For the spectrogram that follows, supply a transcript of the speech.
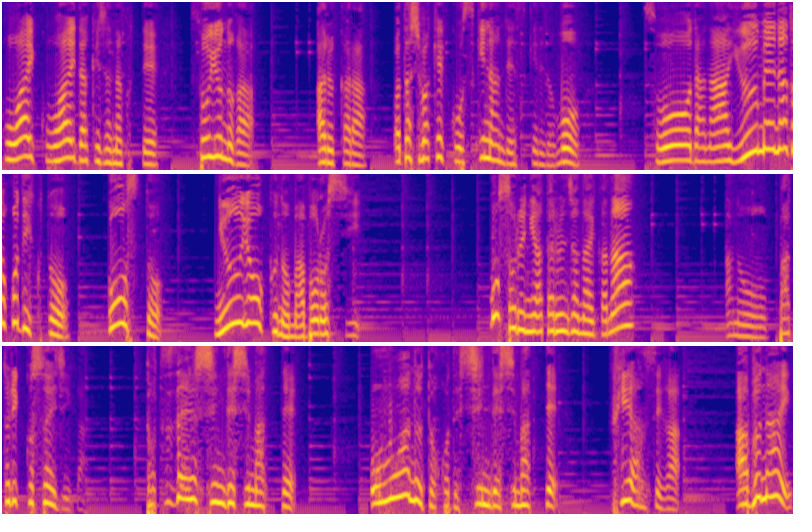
怖い怖いだけじゃなくて、そういうのがあるから、私は結構好きなんですけれども、そうだな、有名なとこで行くと、ゴースト、ニューヨークの幻、もそれに当たるんじゃないかな。あの、パトリック・スウェイジーが、突然死んでしまって、思わぬとこで死んでしまって、フィアンセが、危ない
